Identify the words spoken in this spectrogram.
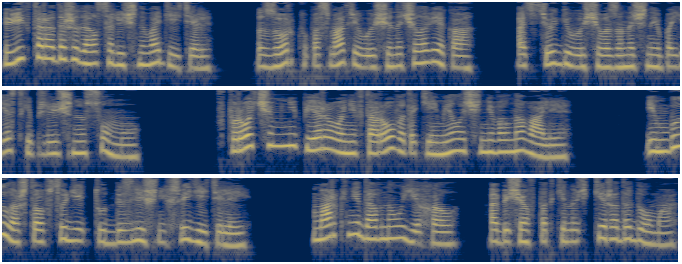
Виктора дожидался личный водитель. зорко посматривающий на человека, отстегивающего за ночные поездки приличную сумму. Впрочем, ни первого, ни второго такие мелочи не волновали. Им было что обсудить тут без лишних свидетелей. Марк недавно уехал, обещав подкинуть Кира до дома.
